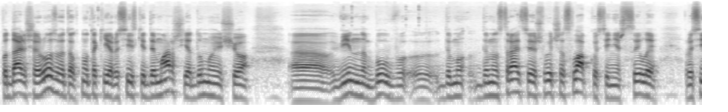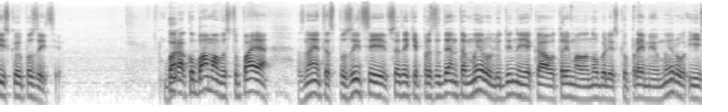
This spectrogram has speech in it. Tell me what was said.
подальший розвиток, ну такий російський демарш, я думаю, що е, він був е, демо- демонстрацією швидше слабкості, ніж сили російської позиції. Барак Обама виступає, знаєте, з позиції все-таки президента миру, людини, яка отримала Нобелівську премію миру, і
